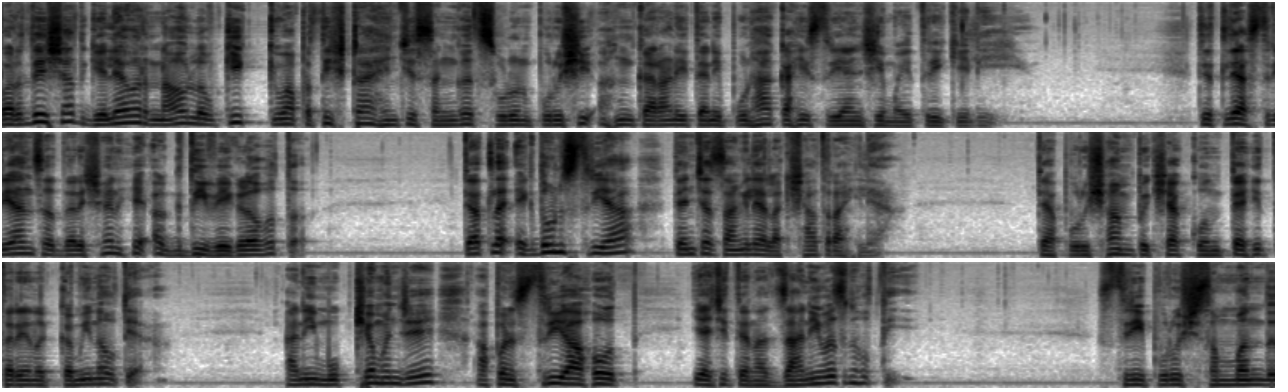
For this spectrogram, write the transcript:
परदेशात गेल्यावर नाव लौकिक किंवा प्रतिष्ठा ह्यांची संगत सोडून पुरुषी अहंकाराने त्यांनी पुन्हा काही स्त्रियांशी मैत्री केली. तिथल्या स्त्रियांचं दर्शन हे अगदी वेगळं होतं. त्यातल्या एक दोन स्त्रिया त्यांच्या चांगल्या लक्षात राहिल्या. त्या पुरुषांपेक्षा कोणत्याही तऱ्हेनं कमी नव्हत्या. आणि मुख्य म्हणजे आपण स्त्री आहोत याची त्यांना जाणीवच नव्हती. स्त्री पुरुष संबंध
